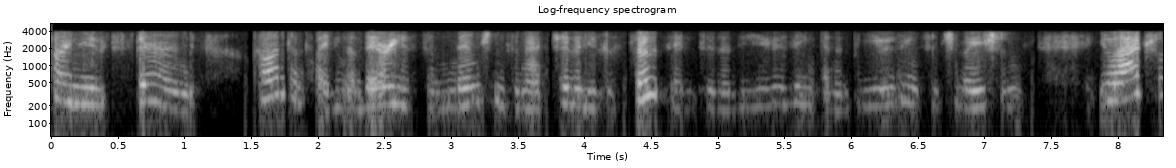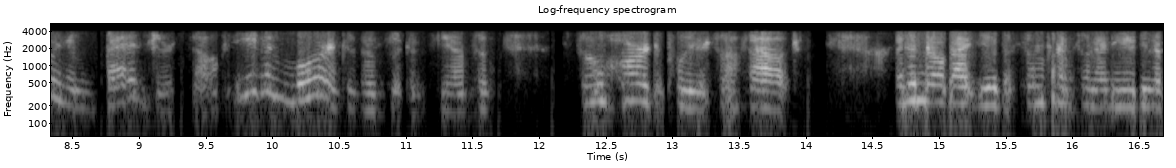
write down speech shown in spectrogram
time you spend contemplating the various dimensions and activities associated with abusing and abusing situations, you actually embed yourself even more into those circumstances. So hard to pull yourself out. I don't know about you, but sometimes when I'm using a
